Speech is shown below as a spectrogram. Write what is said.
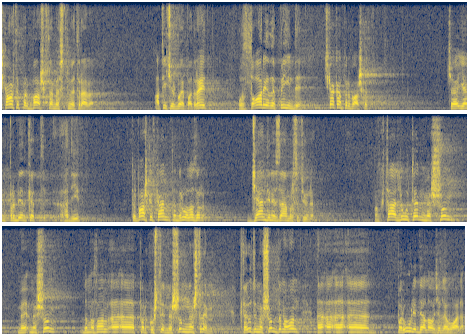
çka është e përbashkëta mes këtyre treve? Atij që i është bë e padrejtë, udhëtari edhe prindi, çka kanë t'përbashkët? që janë përmend në këtë hadith, t'përbashkët kanë të nderuar vllezër gjendjen e zemrës së tyne. Domethënë këta luten me shumë, me, me shumë, domethonë, e, e, përkushtim, me shumë nënshtrim. Këta luten me shumë, domethonë, e, e, e, e, përulje ndaj Allahut xhelle ue ala.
